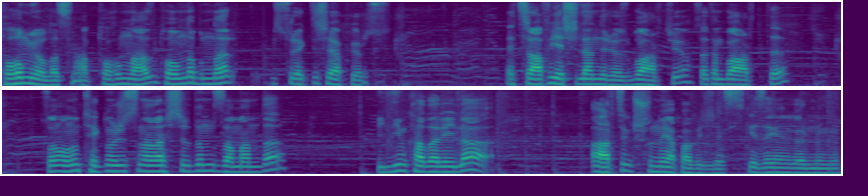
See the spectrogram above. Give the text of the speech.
Tohum yollasın abi. Tohum lazım. Tohumla bunlar sürekli şey yapıyoruz. Etrafı yeşillendiriyoruz. Bu artıyor. Zaten bu arttı. Sonra onun teknolojisini araştırdığımız zaman da bildiğim kadarıyla artık şunu yapabileceğiz. Gezegen görünümü.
